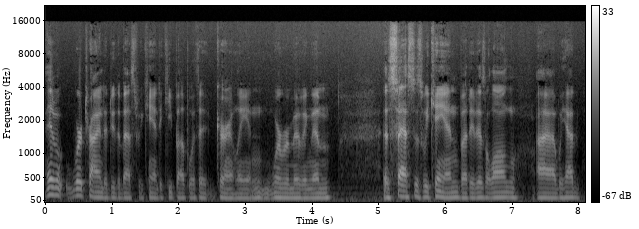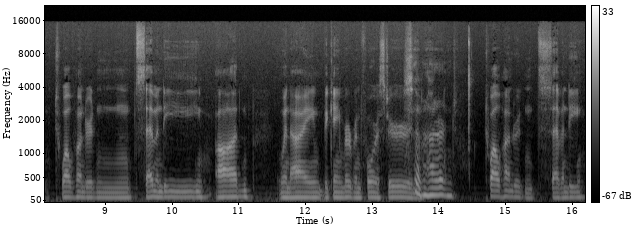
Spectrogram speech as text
and we're trying to do the best we can to keep up with it currently, and we're removing them as fast as we can. But it is a long. Uh, we had 1,270 odd when I became urban forester. and- 700 1270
